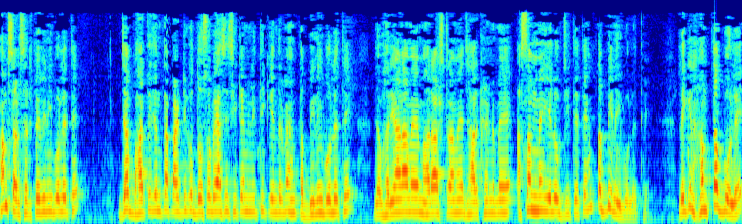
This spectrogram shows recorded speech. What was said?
हम सड़सठ पे भी नहीं बोले थे। जब भारतीय जनता पार्टी को दो सौ बयासी सीटें मिली थी केंद्र में, हम तब भी नहीं बोले थे। जब हरियाणा में, महाराष्ट्र में, झारखंड में, असम में ये लोग जीते थे, हम तब भी नहीं बोले थे। लेकिन हम तब बोले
